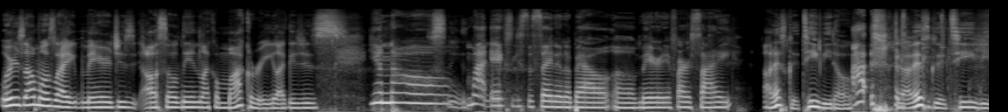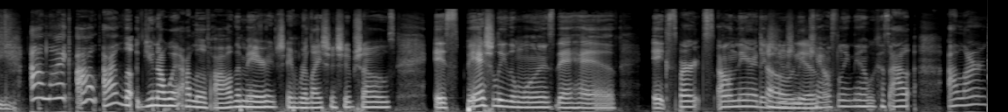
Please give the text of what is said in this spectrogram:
where it's almost like marriage is also then like a mockery. Like it just you know my ex used to say that about uh, married at first sight oh, that's good TV though. I Yeah, that's good TV. I like I I love you know what I love all the marriage and relationship shows, especially the ones that have experts on there that's Oh, usually yeah. counseling them because I I learned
